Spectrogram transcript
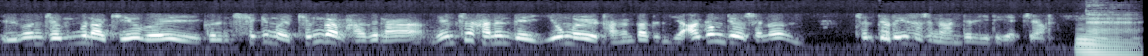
일본 정부나 기업의 그런 책임을 경감하거나 면책하는 데 이용을 당한다든지 악용되어서는 절대로 있어서는 안 될 일이겠죠. 네.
